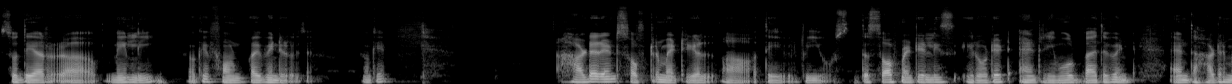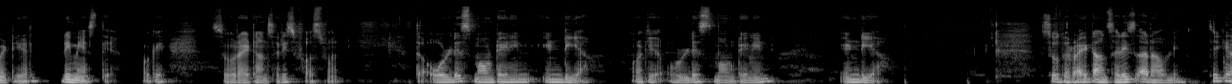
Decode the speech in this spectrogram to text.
so they are uh, mainly okay formed by wind erosion. Okay harder and softer material uh, they will be used. The soft material is eroded and removed by the wind and the harder material remains there okay, so right answer is first one. The oldest mountain in india. Okay, oldest mountain in india. So the right answer is Aravalli ठीक है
